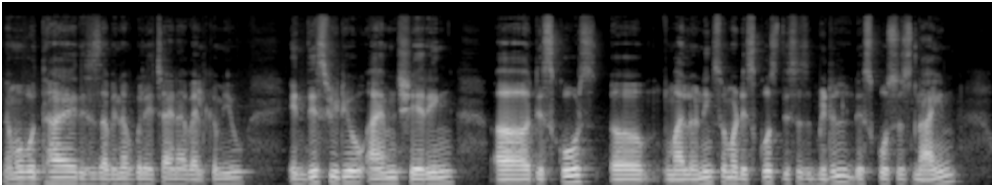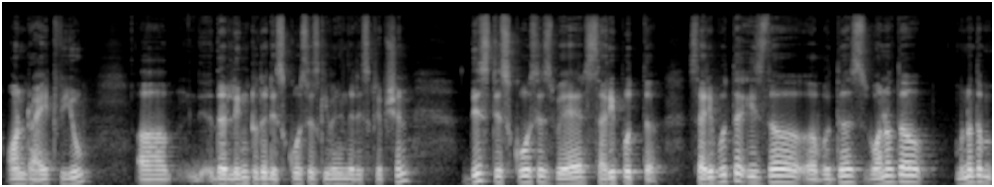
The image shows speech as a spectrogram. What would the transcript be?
Namo Buddhaya, this is Abhinav Gulechha and I welcome you. In this video, I am sharing a discourse, uh, my learnings from a discourse. This is middle discourses 9 on right view. Uh, the link to the discourse is given in the description. This discourse is where Sariputta, Sariputta is the uh, Buddha's one of the one of the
